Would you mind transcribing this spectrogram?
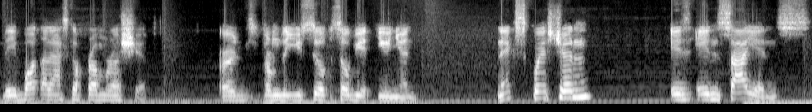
They bought Alaska from Russia or from the So- Soviet Union. Next question is in science.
